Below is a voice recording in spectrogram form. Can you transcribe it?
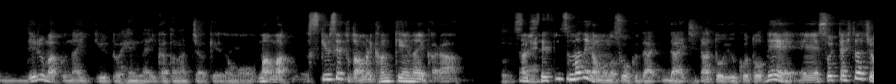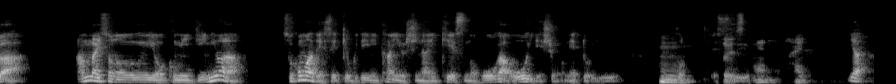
出る幕ないっていうと変な言い方になっちゃうけれども、まあまあ、スキルセットとあんまり関係ないから、そうですね。設立までがものすごく大大事だということで、えーそういった人たちは、あんまりその運用コミュニティには、そこまで積極的に関与しないケースの方が多いでしょうねといううんことですよそうですね。はい。いや、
